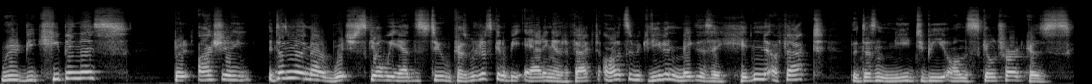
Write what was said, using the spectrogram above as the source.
we would be keeping this, but actually, it doesn't really matter which skill we add this to because we're just going to be adding an effect. Honestly, we could even make this a hidden effect that doesn't need to be on the skill chart because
